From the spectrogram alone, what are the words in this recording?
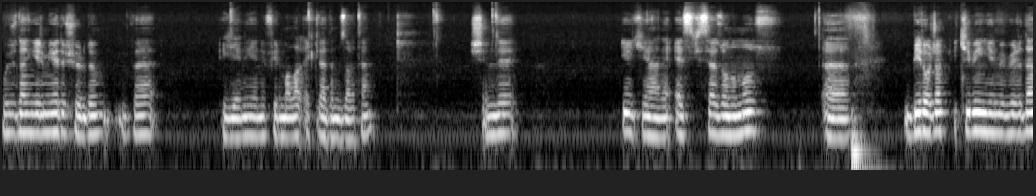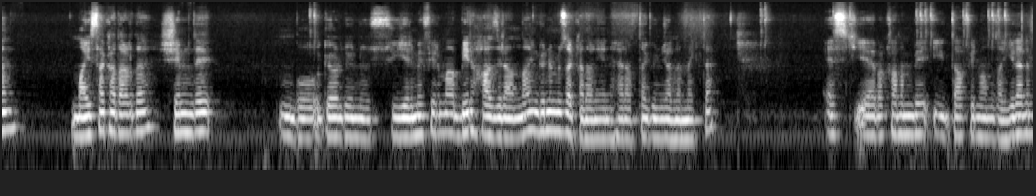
Bu yüzden 20'ye düşürdüm ve yeni yeni firmalar ekledim zaten. Şimdi ilk yani eski sezonumuz e, 1 Ocak 2021'den Mayıs'a kadardı. Şimdi bu gördüğünüz 20 firma 1 Haziran'dan günümüze kadar yeni her hafta güncellenmekte. Eskiye bakalım bir iddia firmamıza girelim.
